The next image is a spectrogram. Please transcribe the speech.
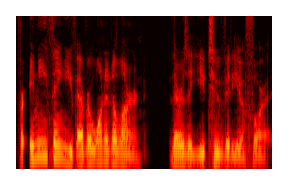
for anything you've ever wanted to learn. There is a YouTube video for it.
